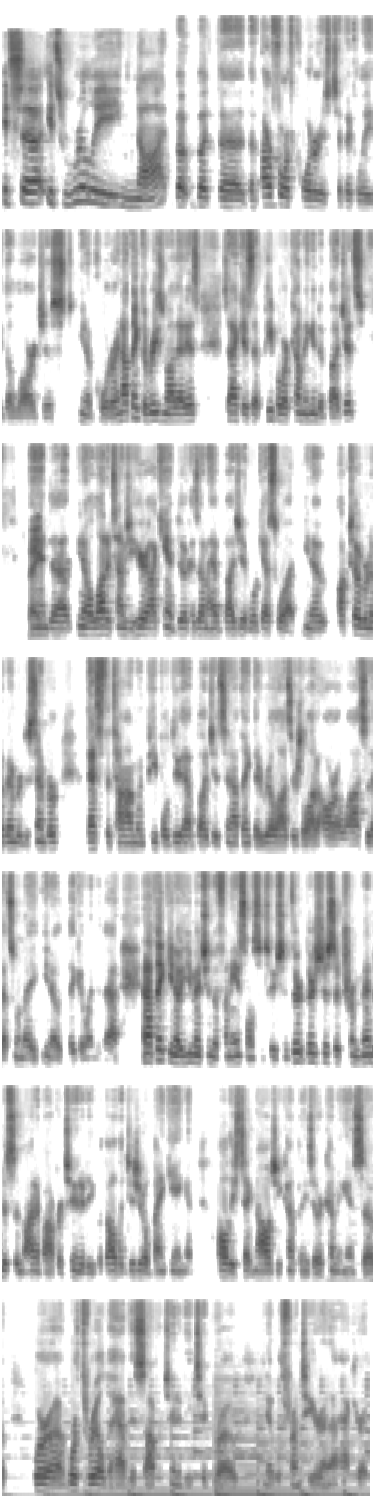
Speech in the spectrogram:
It's uh, it's really not, but but the, the our fourth quarter is typically the largest you know quarter, and I think the reason why that is, Zack, is that people are coming into budgets, right. and uh, you know a lot of times you hear I can't do it because I don't have budget. Well, guess what? You know October, November, December, that's the time when people do have budgets, and I think they realize there's a lot of ROI, so that's when they you know they go into that. And I think you know you mentioned the financial institutions. There, there's just a tremendous amount of opportunity with all the digital banking and all these technology companies that are coming in. So we're uh, we're thrilled to have this opportunity to grow, you know, with Frontier and uh, Accurate.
